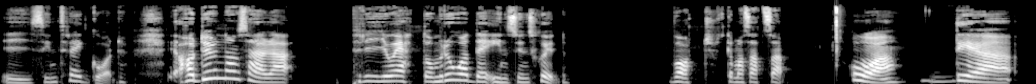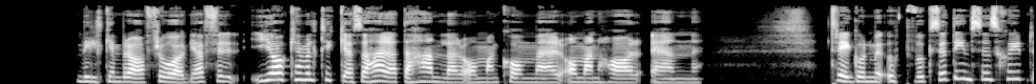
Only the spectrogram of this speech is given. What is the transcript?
i sin trädgård. Har du någon så här äh, prio 1 område insynsskydd? Vart ska man satsa? Åh, det... Vilken bra fråga. För jag kan väl tycka så här att det handlar om man kommer, om man har en trädgård med uppvuxet insynsskydd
